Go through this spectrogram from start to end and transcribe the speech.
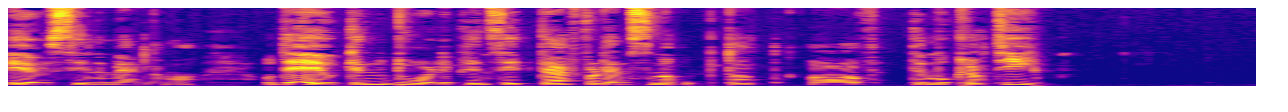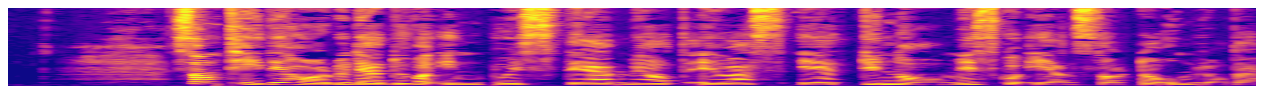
EU sine medlemmer. Og det er jo ikke noe dårlig prinsipp, det, for den som er opptatt av demokrati. Samtidig har du det du var inne på i sted, med at EØS er et dynamisk og ensarta område.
